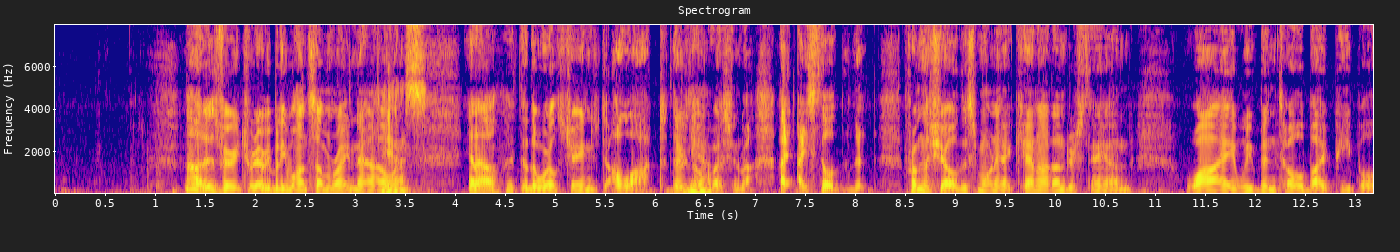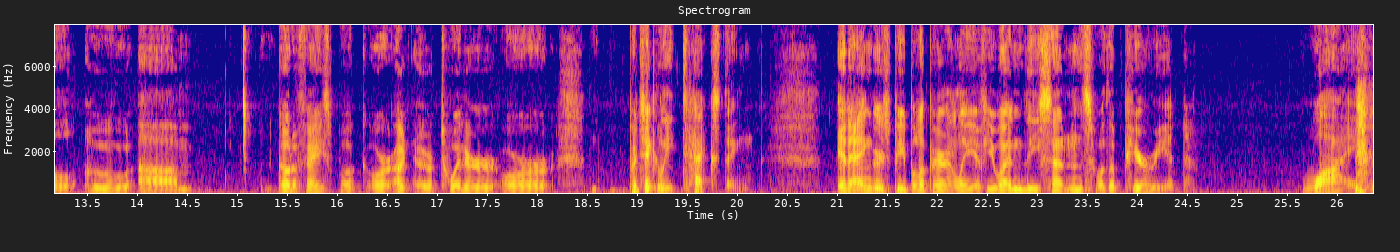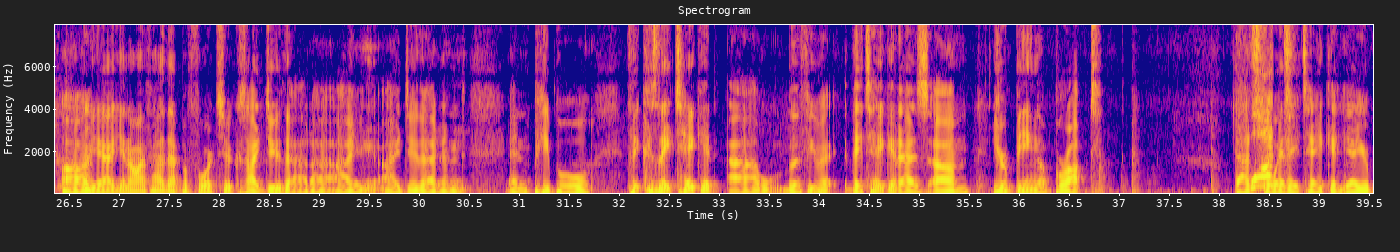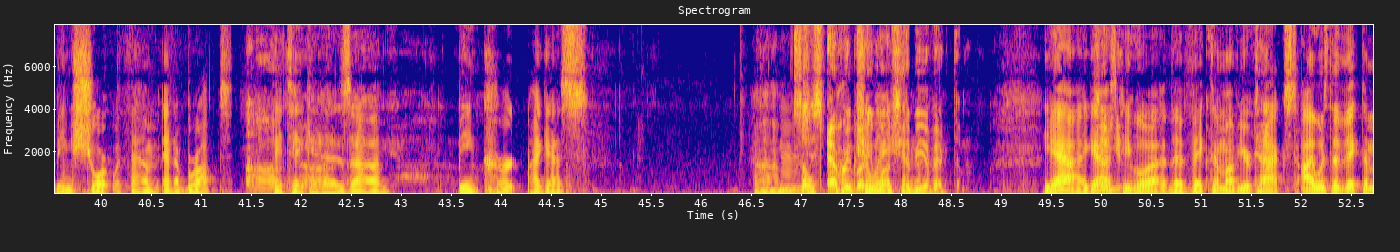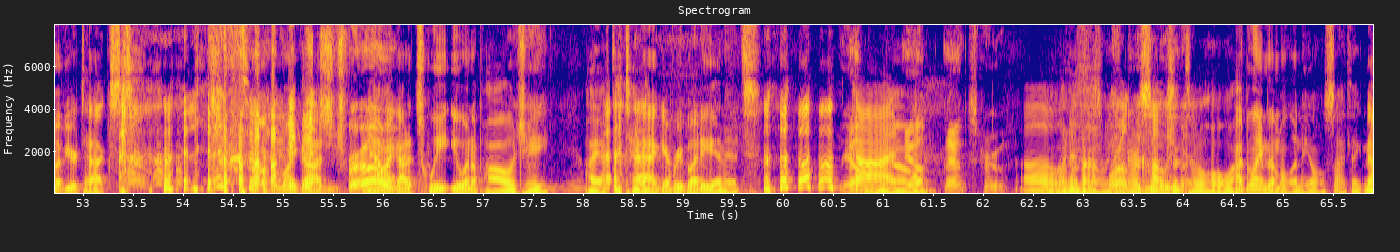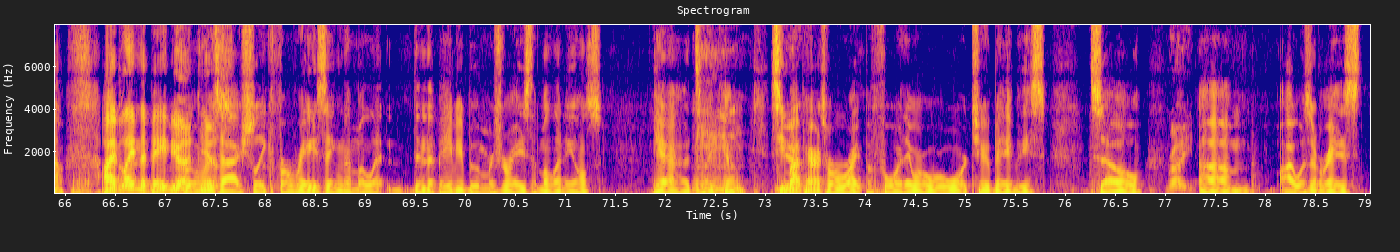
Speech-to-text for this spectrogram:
No, it is very true. Everybody wants something right now. and, Yes. you know, the world's changed a lot. There's no question about. I, I still, from the show this morning, I cannot understand why we've been told by people who um, go to Facebook or, or, or Twitter or particularly texting. It angers people apparently if you end the sentence with a period. Why? Oh yeah, you know I've had that before too because I do that. I, I I do that and and people because they, take it uh, the feedback they take it as um, you're being abrupt. That's the way they take it. Yeah, you're being short with them and abrupt. Oh, they take it as uh, being curt, I guess. Um, So everybody wants to be a uh, victim. Yeah, I guess you- people are the victim of your text. I was the victim of your text. oh my god! It's true. Now I got to tweet you an apology. I have to tag everybody in it. Yep. God. No. Yep, that's true. Oh, what I is don't this know. We world got ourselves becoming? into a hole. I blame the millennials. I think no, I blame the baby Yeah, boomers yes. actually for raising the millen. Didn't the baby boomers raise the millennials? Yeah, it's like um, see, my. Yeah. parents were right before they were World War II babies, so Right. um, I wasn't raised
